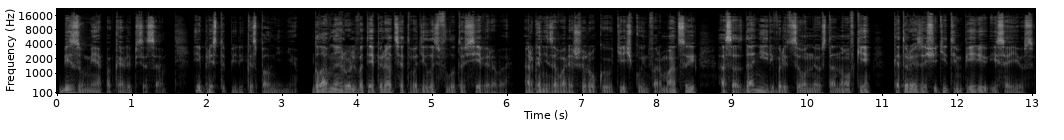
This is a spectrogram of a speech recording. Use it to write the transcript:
«Безумие апокалипсиса» и приступили к исполнению. Главная роль в этой операции отводилась флоту Северова. Организовали широкую утечку информации о создании революционной установки, которая защитит империю и союз.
